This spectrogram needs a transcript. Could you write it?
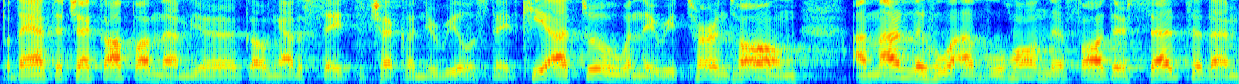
but they had to check up on them. You're going out of state to check on your real estate. Kiatu, when they returned home, Amar lehu avuhon, their father said to them,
